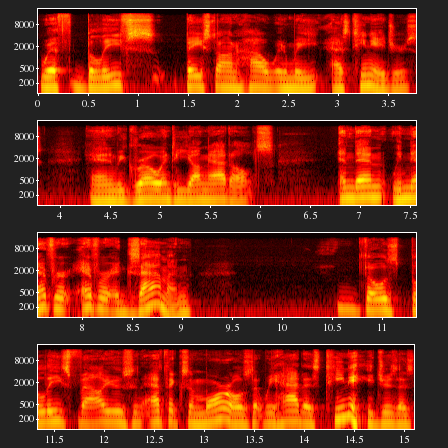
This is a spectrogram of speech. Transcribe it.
with beliefs based on how when we as teenagers and we grow into young adults and then we never ever examine those beliefs values and ethics and morals that we had as teenagers as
